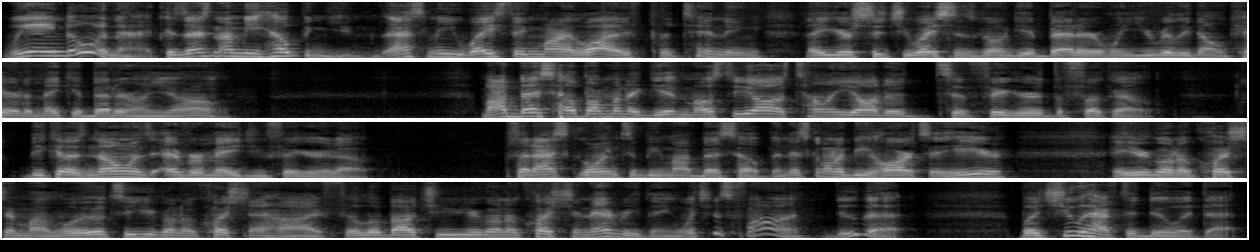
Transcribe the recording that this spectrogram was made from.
We ain't doing that because that's not me helping you. That's me wasting my life pretending that your situation is going to get better when you really don't care to make it better on your own. My best help I'm going to give most of y'all is telling y'all to, to figure it the fuck out because no one's ever made you figure it out. So that's going to be my best help. And it's going to be hard to hear and you're going to question my loyalty. You're going to question how I feel about you. You're going to question everything, which is fine. Do that. But you have to deal with that.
